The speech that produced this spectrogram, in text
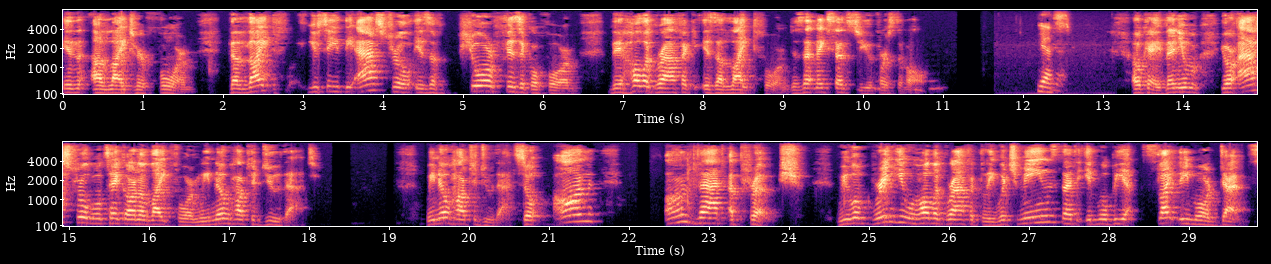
in a lighter form. The light, you see, the astral is a pure physical form. The holographic is a light form. Does that make sense to you, first of all? Yes. Okay, then you your astral will take on a light form. We know how to do that. We know how to do that. So on on that approach, we will bring you holographically, which means that it will be slightly more dense.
